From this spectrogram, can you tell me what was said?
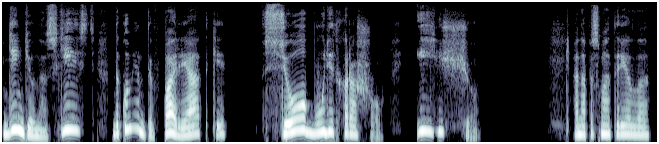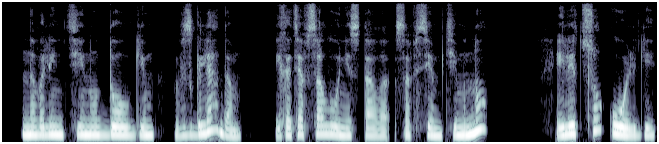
Деньги у нас есть, документы в порядке. Все будет хорошо. И еще. Она посмотрела на Валентину долгим взглядом, и хотя в салоне стало совсем темно, и лицо Ольги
